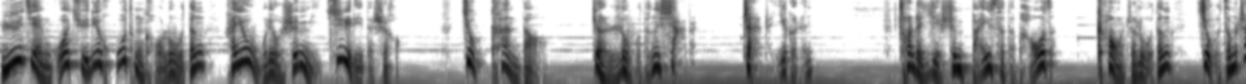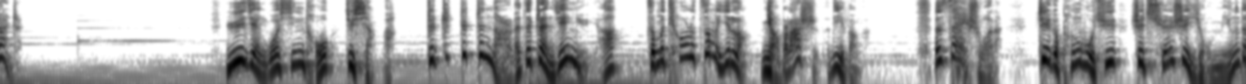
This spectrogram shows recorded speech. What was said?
于建国距离胡同口路灯还有五六十米距离的时候，就看到这路灯下边站着一个人，穿着一身白色的袍子，靠着路灯就这么站着。于建国心头就想啊，这这这这哪来的站街女啊？怎么挑了这么一老鸟不拉屎的地方啊？再说了，这个棚户区是全市有名的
